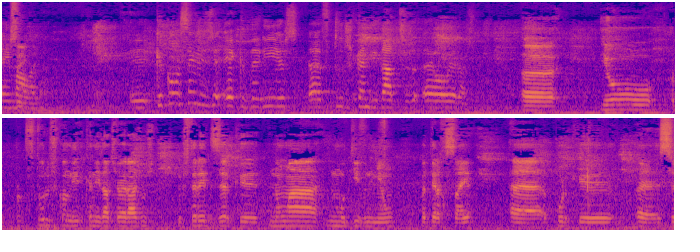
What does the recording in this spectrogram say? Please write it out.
em Sim. Málaga. Eh, Que conselhos é que darias a futuros candidatos ao Erasmus? Ah, eu, futuros candi- candidatos ao Erasmus, gostaria de dizer que não há motivo nenhum para ter receio, ah, porque ah, se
